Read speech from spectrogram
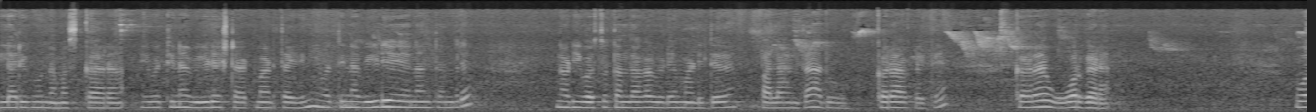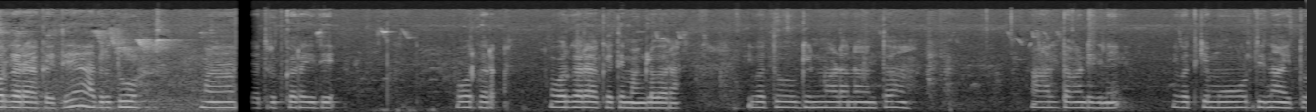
ಎಲ್ಲರಿಗೂ ನಮಸ್ಕಾರ. ಇವತ್ತಿನ ವೀಡಿಯೋ ಸ್ಟಾರ್ಟ್ ಮಾಡ್ತಾ ಇದ್ದೀನಿ. ಇವತ್ತಿನ ವೀಡಿಯೋ ಏನಂತಂದರೆ, ನೋಡಿ ವಸ್ತು ತಂದಾಗ ವೀಡಿಯೋ ಮಾಡಿದ್ದೆ, ಫಲ ಅಂತ, ಅದು ಕರ ಹಾಕೈತೆ. ಕರ ಓರ್ಗರ. ಓರ್ಗರ ಹಾಕೈತೆ. ಅದ್ರದ್ದು ಮಾ, ಅದ್ರದ್ದು ಕರ ಇದೆ. ಓರ್ಗರ. ಓರ್ಗರ ಹಾಕೈತೆ ಮಂಗಳವಾರ. ಇವತ್ತು ಗಿಣ್ ಮಾಡೋಣ ಅಂತ ಹಾಲು ತಗೊಂಡಿದ್ದೀನಿ. ಇವತ್ತಿಗೆ ಮೂರು ದಿನ ಆಯಿತು.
